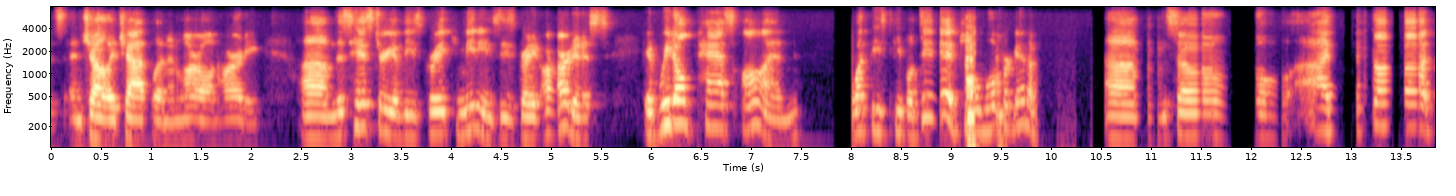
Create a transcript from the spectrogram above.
is and Charlie Chaplin and Laurel and Hardy. Um, this history of these great comedians, these great artists, if we don't pass on what these people did, people will forget them. Um, so I thought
